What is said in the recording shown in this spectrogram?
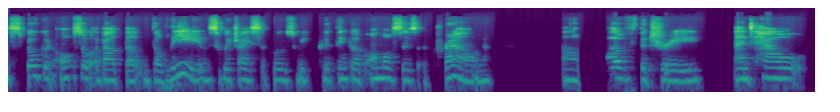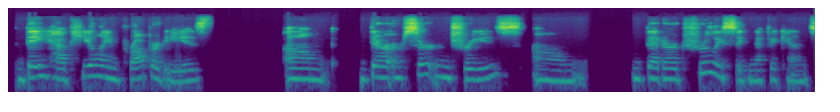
spoken also about the, the leaves, which I suppose we could think of almost as a crown um, of the tree, and how they have healing properties. Um, there are certain trees um, that are truly significant.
